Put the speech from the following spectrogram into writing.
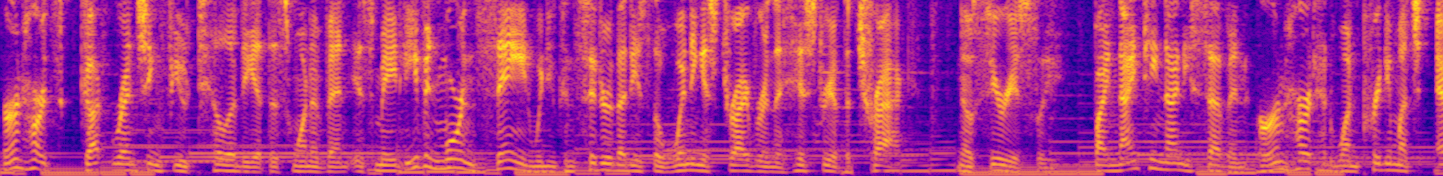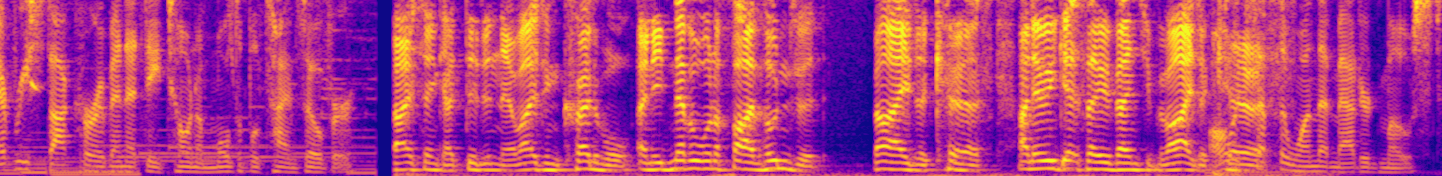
Earnhardt's gut-wrenching futility at this one event is made even more insane when you consider that he's the winningest driver in the history of the track. No, seriously. By 1997, Earnhardt had won pretty much every stock car event at Daytona multiple times over. I think I didn't know. That is incredible. And he'd never won a 500. That is a curse. I know he gets there eventually, but that is a All curse. except the one that mattered most.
